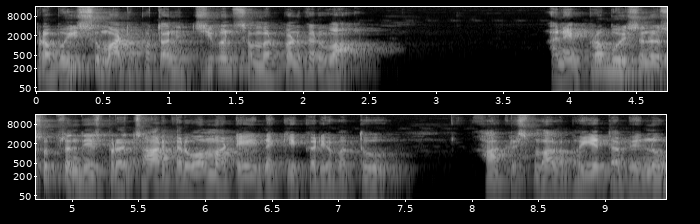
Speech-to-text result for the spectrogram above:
પ્રભુ ઈસુ માટે પોતાનું જીવન સમર્પણ કરવા અને પ્રભુ ઈસુનો શુભ સંદેશ પ્રચાર કરવા માટે નક્કી કર્યું હતું. હા, કૃષ્ણમાલ ભૈયતા બેનો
